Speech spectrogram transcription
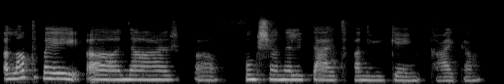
laten wij uh, naar uh, functionaliteit van uw game kijken.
